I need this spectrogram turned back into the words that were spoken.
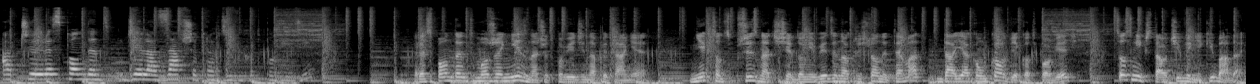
A czy respondent udziela zawsze prawdziwych odpowiedzi? Respondent może nie znać odpowiedzi na pytanie, nie chcąc przyznać się do niewiedzy na określony temat, da jakąkolwiek odpowiedź, co zniekształci wyniki badań.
